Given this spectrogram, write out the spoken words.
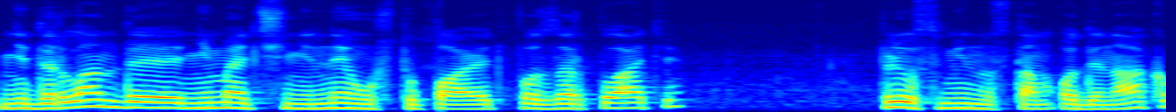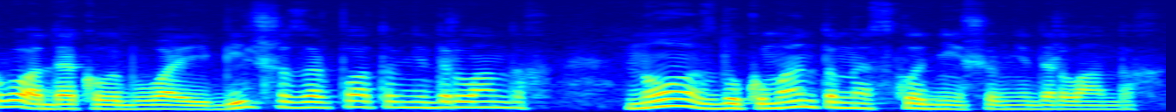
Нідерланди Німеччині не уступають по зарплаті. Плюс-мінус там одинаково, а деколи буває і більша зарплата в Нідерландах. Но з документами складніше в Нідерландах.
